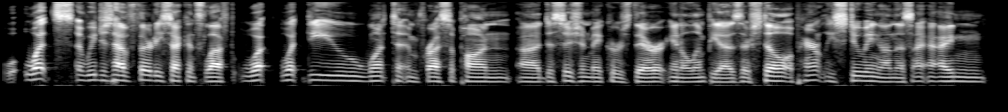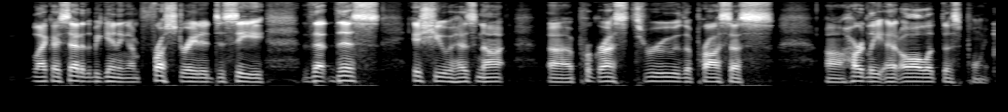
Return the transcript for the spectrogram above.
What's and we just have 30 seconds left. What what do you want to impress upon uh, decision makers there in Olympia as they're still apparently stewing on this? I, I'm like I said at the beginning, I'm frustrated to see that this issue has not uh, progressed through the process uh, hardly at all at this point.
